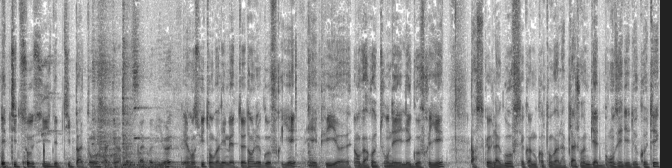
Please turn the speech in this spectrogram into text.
des petites saucisses, des petits pâtons, chacun appelle ça comme il veut. Et ensuite, on va les mettre dans le gaufrier. Et puis, euh, on va retourner les gaufriers parce que la gaufre, c'est comme quand on va à la plage, on aime bien être bronzé des deux côtés.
